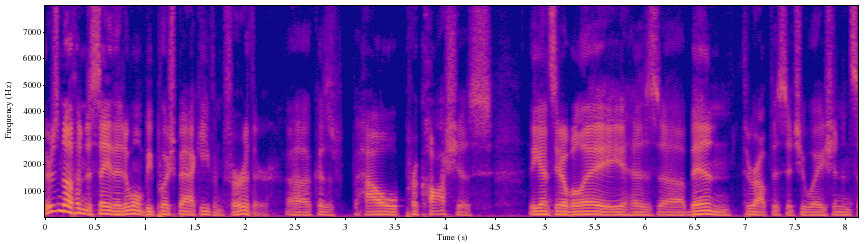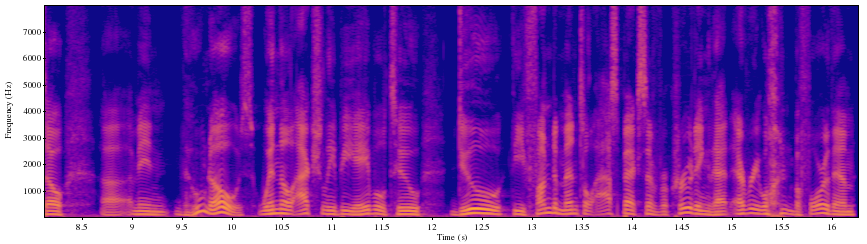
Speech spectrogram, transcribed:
There's nothing to say that it won't be pushed back even further because how precautious the NCAA has uh, been throughout this situation. And so, uh, I mean, who knows when they'll actually be able to do the fundamental aspects of recruiting that everyone before them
